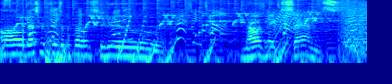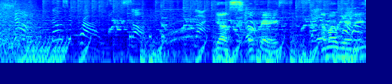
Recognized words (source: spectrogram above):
Oh, that's what you're supposed to do. Now it makes sense. Yes, okay. Am I winning?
